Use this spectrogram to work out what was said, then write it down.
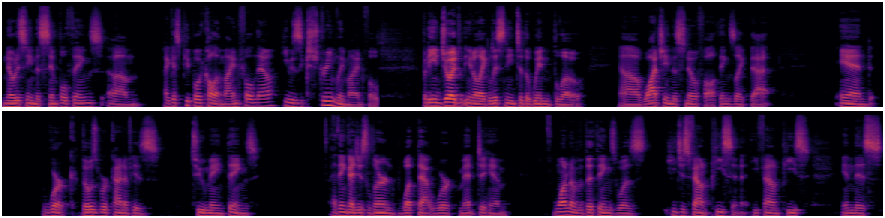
noticing the simple things. Um, I guess people would call it mindful now. He was extremely mindful, but he enjoyed, you know, like listening to the wind blow, uh, watching the snowfall, things like that, and work. Those were kind of his two main things. I think I just learned what that work meant to him. One of the things was he just found peace in it. He found peace in this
